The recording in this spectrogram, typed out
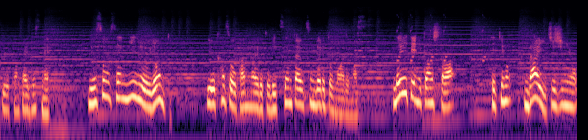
という艦隊ですね。輸送船24という数を考えると陸戦隊を積んでいると思われます。0点に関しては敵の第一陣を、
